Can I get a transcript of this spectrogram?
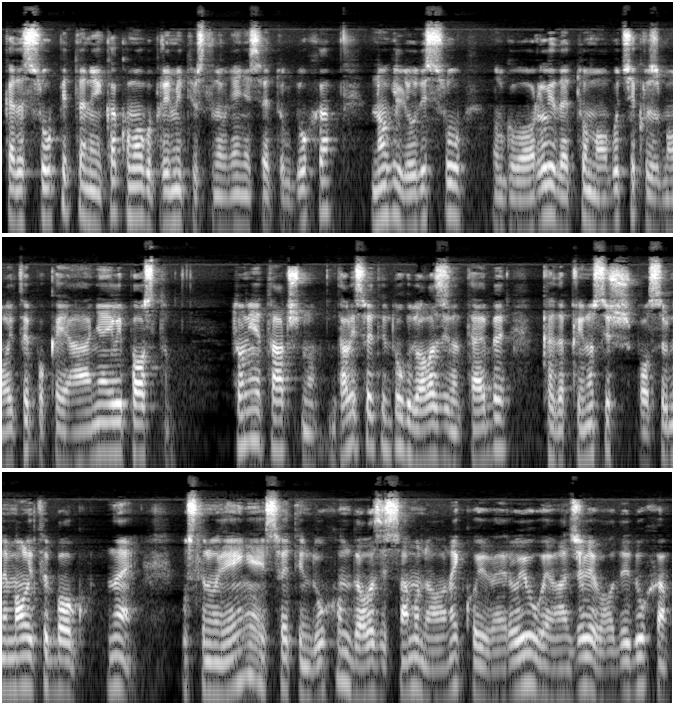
Kada su upitani kako mogu primiti ustanovljenje Svetog Duha, mnogi ljudi su odgovorili da je to moguće kroz molitve pokajanja ili postom. To nije tačno. Da li Sveti Duh dolazi na tebe kada prinosiš posebne molitve Bogu? Ne. Ustanovljenje svetim duhom dolazi samo na one koji veruju u evanđelje vode i duha.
